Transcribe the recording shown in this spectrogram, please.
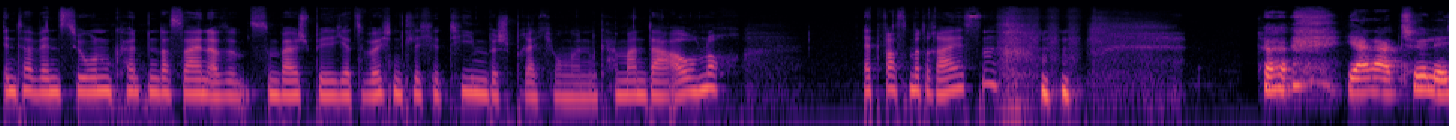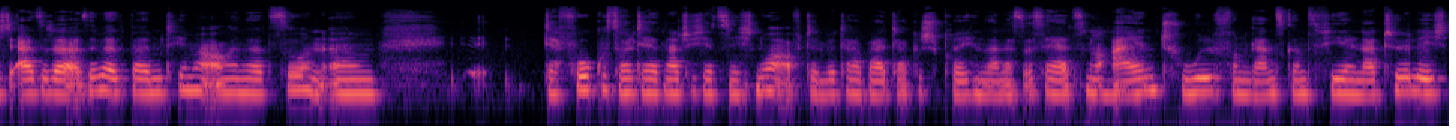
Interventionen könnten das sein? Also zum Beispiel jetzt wöchentliche Teambesprechungen. Kann man da auch noch etwas mit reißen? ja, natürlich. Also da sind wir jetzt beim Thema Organisation. Der Fokus sollte ja natürlich jetzt nicht nur auf den Mitarbeitergesprächen sein. Das ist ja jetzt nur mhm. ein Tool von ganz, ganz vielen. Natürlich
